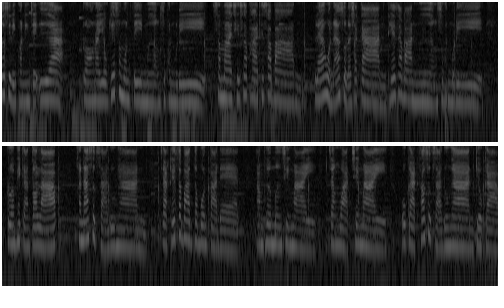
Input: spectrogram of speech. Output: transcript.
รสิริพรอินเจเอื้อรองนายกเทศมนตรีเมืองสุพรรณบุรี สมาชิกสภาเทศบาล และหัวหน้าส่วนราชการ เทศบาลเมืองสุพรรณบุรีรวมให้การต้อนรับ คณะศึกษาดูงาน จากเทศบาลตำบลป่าแดด อำเภอเมืองเชียงใหม่ จังหวัดเชียงใหม่ โอกาสเข้าศึกษาดูงานเกี่ยวกับ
